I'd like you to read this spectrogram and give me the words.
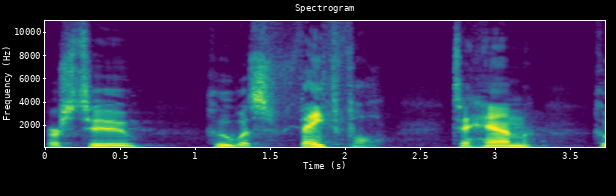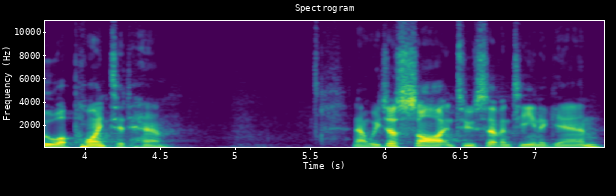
verse 2, who was faithful to him who appointed him. Now, we just saw in 217 again,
